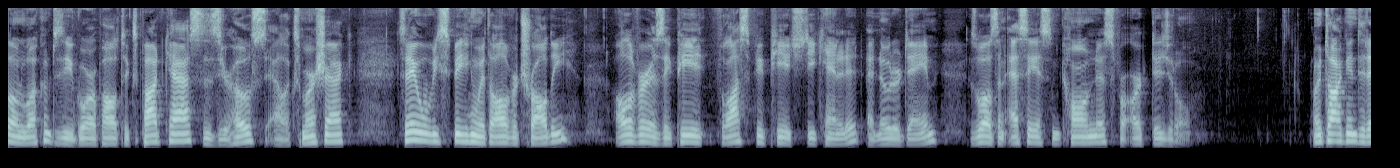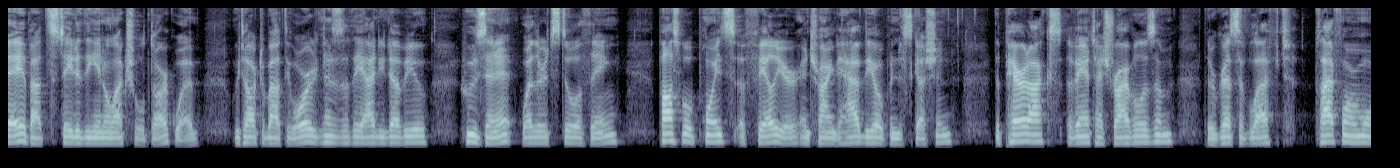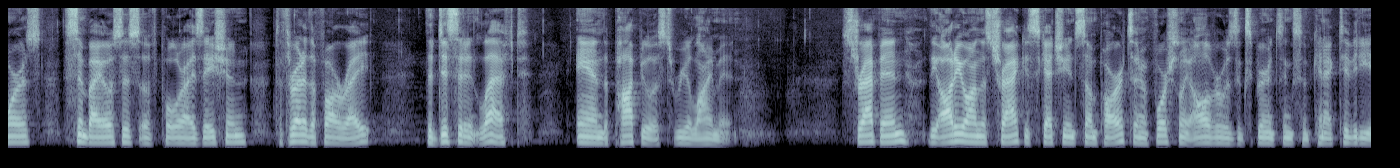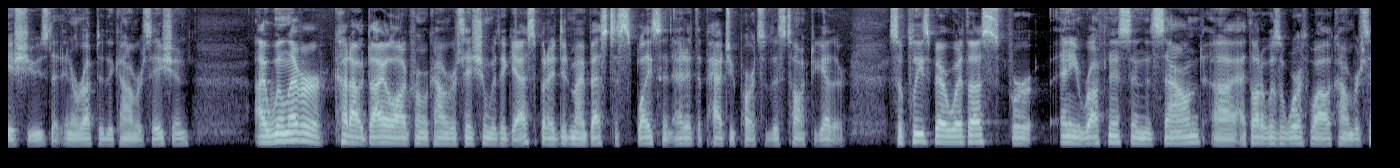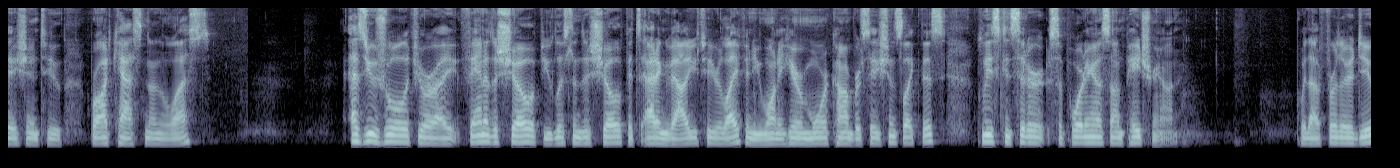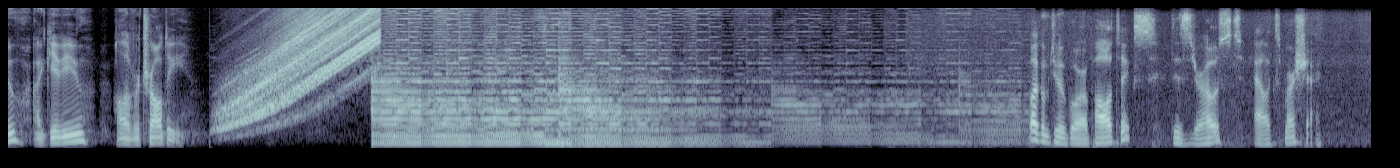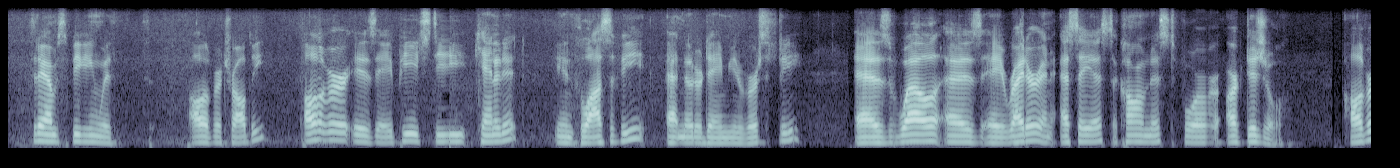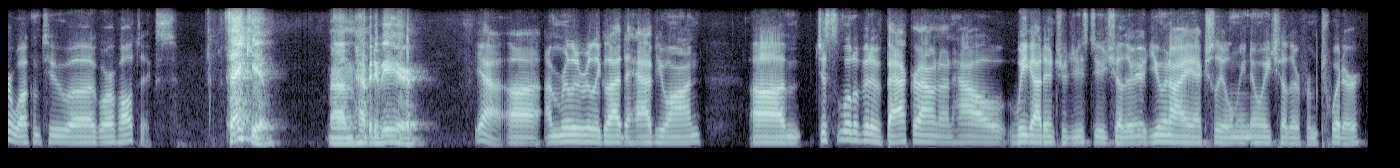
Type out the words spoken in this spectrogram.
Hello and welcome to the Agora Politics Podcast. This is your host, Alex Mershak. Today we'll be speaking with Oliver Traldi. Oliver is a P- philosophy PhD candidate at Notre Dame, as well as an essayist and columnist for Arc Digital. We're talking today about the state of the intellectual dark web. We talked about the origins of the IDW, who's in it, whether it's still a thing, possible points of failure in trying to have the open discussion, the paradox of anti tribalism, the regressive left, platform wars, symbiosis of polarization, the threat of the far right, the dissident left, and the populist realignment. Strap in. The audio on this track is sketchy in some parts, and unfortunately, Oliver was experiencing some connectivity issues that interrupted the conversation. I will never cut out dialogue from a conversation with a guest, but I did my best to splice and edit the patchy parts of this talk together. So please bear with us for any roughness in the sound. Uh, I thought it was a worthwhile conversation to broadcast nonetheless. As usual, if you're a fan of the show, if you listen to the show, if it's adding value to your life and you want to hear more conversations like this, please consider supporting us on Patreon. Without further ado, I give you Oliver Traldi. Welcome to Agora Politics. This is your host, Alex Mershak. Today I'm speaking with Oliver Traldi. Oliver is a PhD candidate in philosophy at Notre Dame University, as well as a writer and essayist, a columnist for Arc Digital. Oliver, welcome to uh, Agora Politics. Thank you. I'm happy to be here. Yeah, uh, I'm really, really glad to have you on. Um, just a little bit of background on how we got introduced to each other. You and I actually only know each other from Twitter.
